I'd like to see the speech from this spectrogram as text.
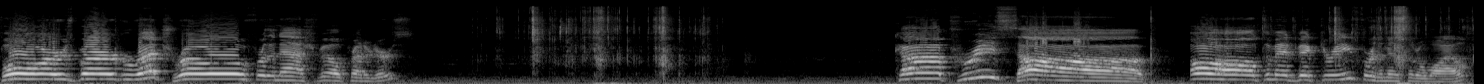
Forsberg Retro for the Nashville Predators. Kaprizov Ultimate Victory for the Minnesota Wild.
